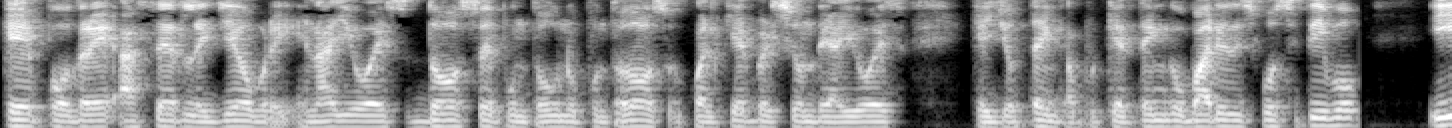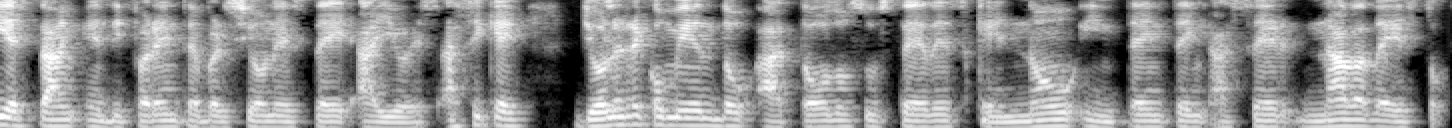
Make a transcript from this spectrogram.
que podré hacerle jailbreak en iOS 12.1.2 o cualquier versión de iOS que yo tenga, porque tengo varios dispositivos y están en diferentes versiones de iOS. Así que yo les recomiendo a todos ustedes que no intenten hacer nada de esto,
